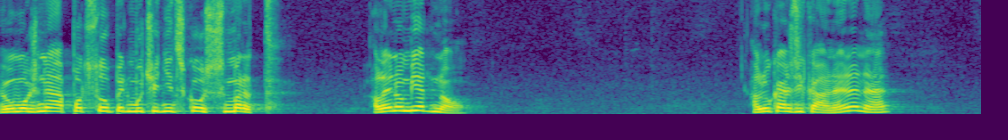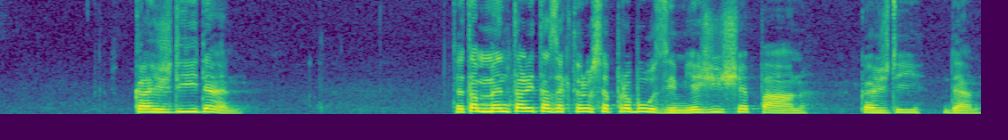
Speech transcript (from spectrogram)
Nebo možná podstoupit mučednickou smrt. Ale jenom jednou. A Lukáš říká, ne, ne, ne. Každý den. To je ta mentalita, ze kterou se probouzím. Ježíš je pán každý den.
